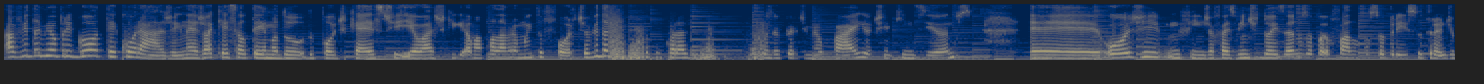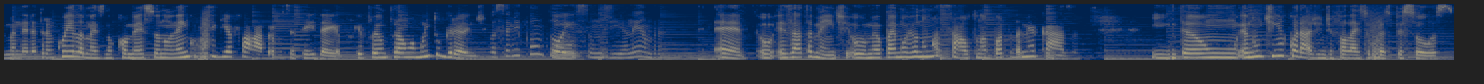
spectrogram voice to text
a vida me obrigou a ter coragem, né? Já que esse é o tema do, do podcast e eu acho que é uma palavra muito forte. A vida me obrigou a ter coragem. Quando eu perdi meu pai, eu tinha 15 anos. É, hoje, enfim, já faz 22 anos eu, eu falo sobre isso de maneira tranquila, mas no começo eu não nem conseguia falar para você ter ideia, porque foi um trauma muito grande. Você me contou o, isso um dia, lembra? É, exatamente. O meu pai morreu num assalto na porta da minha casa. Então eu não tinha coragem de falar isso para as pessoas.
